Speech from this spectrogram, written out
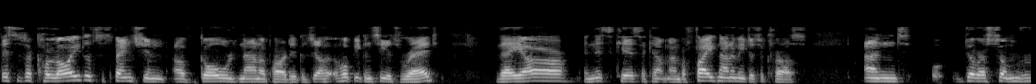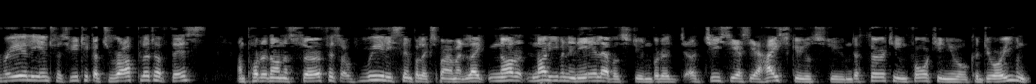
this is a colloidal suspension of gold nanoparticles. I hope you can see it's red. They are, in this case, I can't remember, five nanometers across. And there are some really interesting, if you take a droplet of this and put it on a surface, a really simple experiment, like not, not even an A-level student, but a, a GCSE, a high school student, a 13, 14 year old could do, or even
